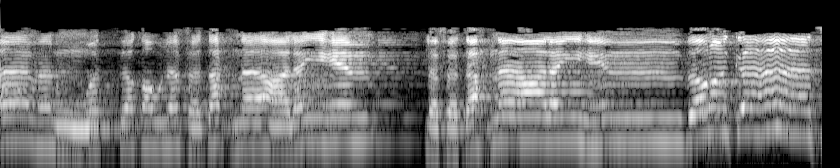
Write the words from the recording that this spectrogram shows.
آمنوا واتقوا لفتحنا عليهم لفتحنا عليهم بركات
